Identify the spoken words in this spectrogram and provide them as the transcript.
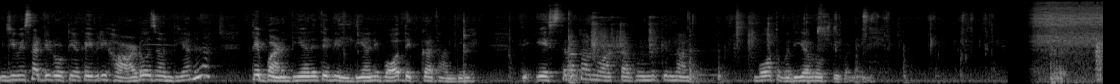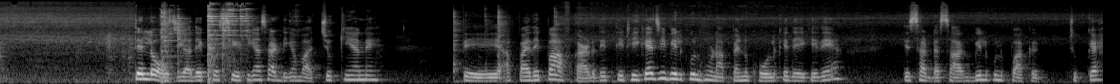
ਜਿਵੇਂ ਸਾਡੀ ਰੋਟੀਆਂ ਕਈ ਵਾਰੀ ਹਾਰਡ ਹੋ ਜਾਂਦੀਆਂ ਨੇ ਨਾ, ਤੇ ਬਣਦੀਆਂ ਨੇ ਤੇ ਵਿਲਦੀਆਂ ਨੇ, ਬਹੁਤ ਦਿੱਕਤ ਆਉਂਦੀ ਹੈ। ਤੇ ਇਸ ਤਰ੍ਹਾਂ ਤੁਹਾਨੂੰ ਆਟਾ ਗੁੰਨ ਕੇ ਨਾਲ ਬਹੁਤ ਵਧੀਆ ਰੋਟੀ ਬਣੇਗੀ। ਤੇ ਲੋ ਜੀ ਆ ਦੇਖੋ, ਸੀਟੀਆਂ ਸਾਡੀਆਂ ਵੱਜ ਚੁੱਕੀਆਂ ਨੇ ਤੇ ਆਪਾਂ ਇਹਦੇ ਭਾਫ ਕੱਢ ਦਿੱਤੀ, ਠੀਕ ਹੈ ਜੀ? ਬਿਲਕੁਲ ਹੁਣ ਆਪਾਂ ਇਹਨੂੰ ਖੋਲ ਕੇ ਦੇਖਦੇ ਆ ਤੇ ਸਾਡਾ ਸਾਗ ਬਿਲਕੁਲ ਪੱਕ ਚੁੱਕਾ ਹੈ।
